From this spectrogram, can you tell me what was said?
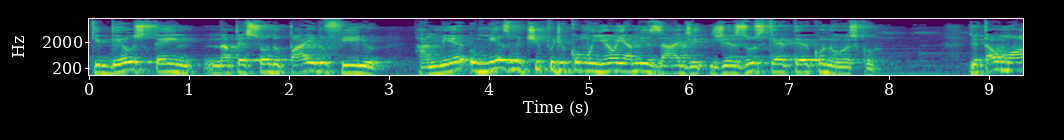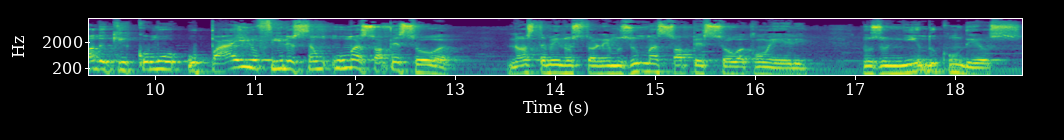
que Deus tem na pessoa do Pai e do Filho, me, o mesmo tipo de comunhão e amizade Jesus quer ter conosco. De tal modo que, como o Pai e o Filho são uma só pessoa, nós também nos tornemos uma só pessoa com Ele, nos unindo com Deus.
